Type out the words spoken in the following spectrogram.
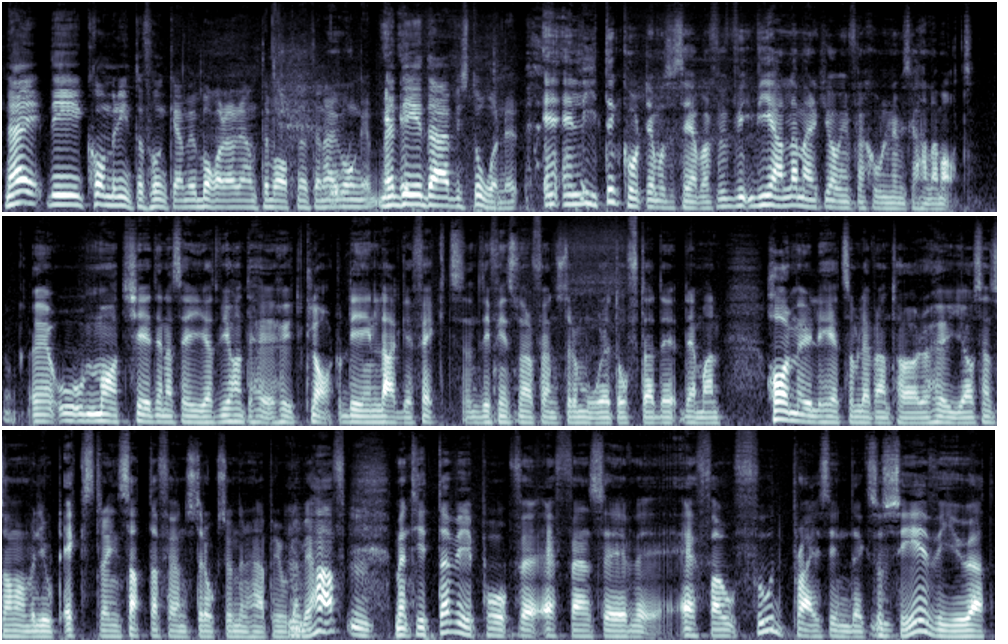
nej, det kommer inte att funka med bara räntevapnet den här gången. Men det är där vi står nu. En, en liten kort, jag måste säga bara, för vi, vi alla märker ju av inflationen när vi ska handla mat. Eh, och matkedjorna säger att vi har inte höjt klart och det är en laggeffekt. Det finns några fönster om året ofta där man har möjlighet som leverantör att höja och sen så har man väl gjort extra insatta fönster också under den här perioden mm. vi har haft. Mm. Men tittar vi på FNs eh, FAO Food Price Index så mm. ser vi ju att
